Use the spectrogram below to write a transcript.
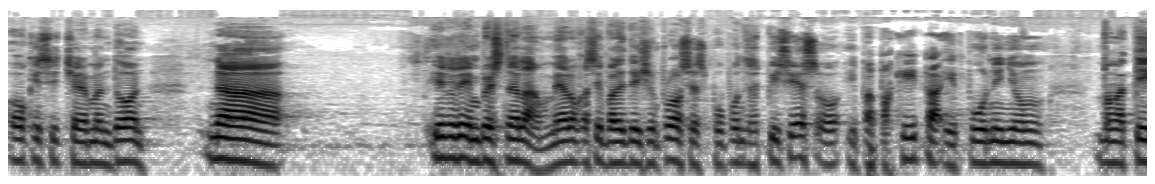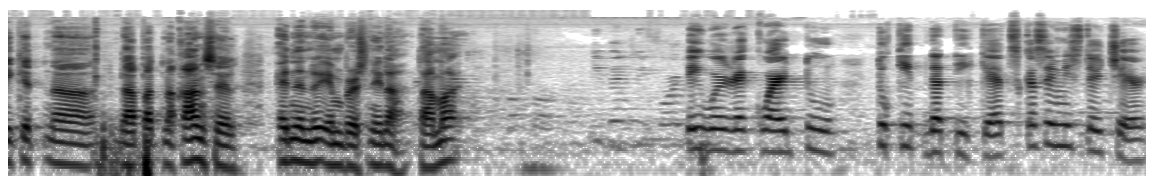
okay si Chairman doon, na i-reimburse na lang. Meron kasi validation process, pupunta sa PCSO, ipapakita, ipunin yung mga ticket na dapat na-cancel, and then reimburse nila. Tama? they were required to to keep the tickets kasi Mr. Chair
